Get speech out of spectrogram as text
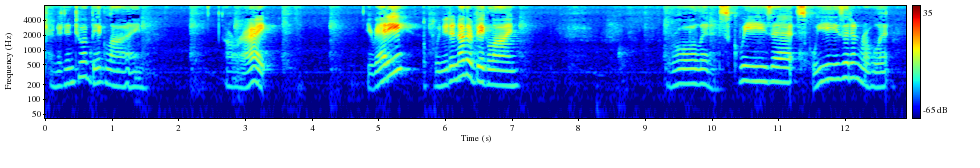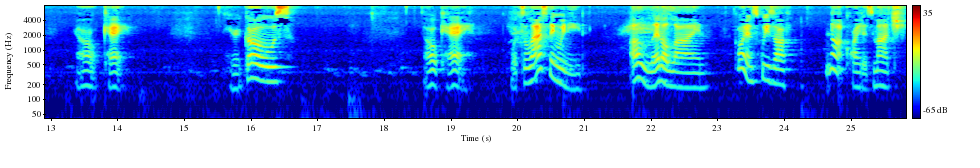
Turn it into a big line. All right. You ready? We need another big line. Roll it and squeeze it. Squeeze it and roll it. Okay. Here it goes. Okay. What's the last thing we need? A little line. Go ahead and squeeze off not quite as much.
